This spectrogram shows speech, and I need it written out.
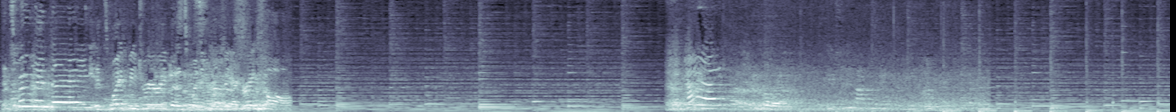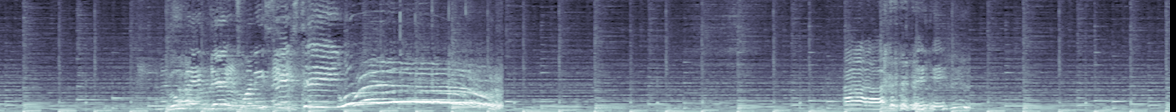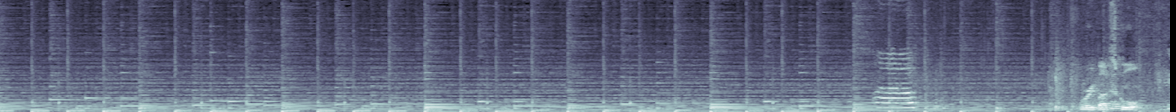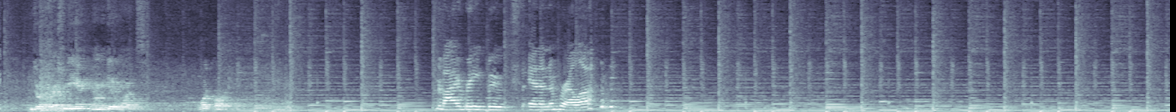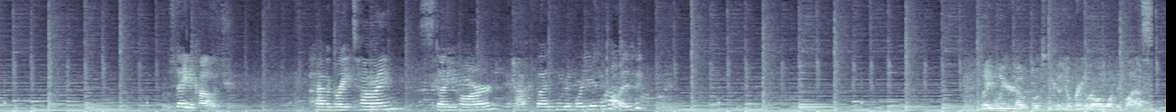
It might be dreary, but it's going to be a great fall. Hi! Moving Day Worry about school. Enjoy freshman year. You only get it once. Work hard. Buy rain boots and an umbrella. Stay in college. Have a great time. Study hard. Have fun your four years in college. Label your notebooks because you'll bring the wrong one to class.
